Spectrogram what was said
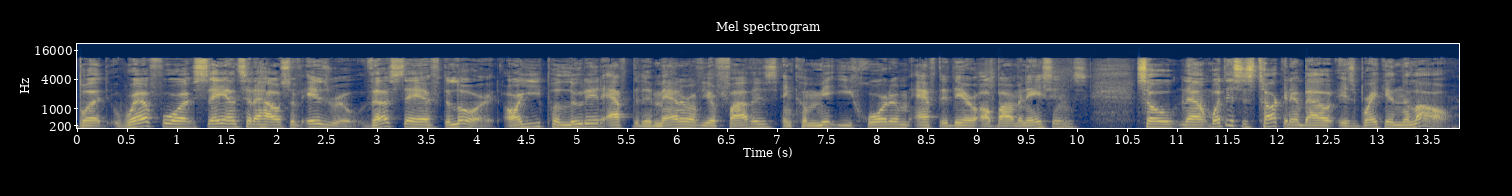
But wherefore say unto the house of Israel, Thus saith the Lord, Are ye polluted after the manner of your fathers, and commit ye whoredom after their abominations? So now what this is talking about is breaking the law.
